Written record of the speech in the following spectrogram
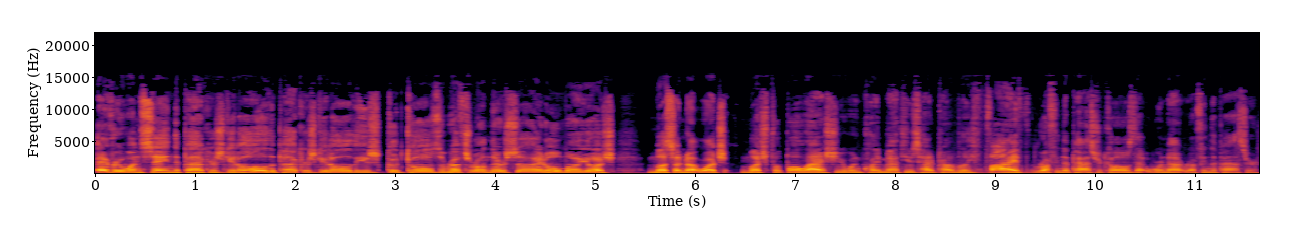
everyone's saying the Packers get oh the Packers get all these good calls. The refs are on their side. Oh my gosh. Must have not watched much football last year when Clay Matthews had probably five roughing the passer calls that were not roughing the passer.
